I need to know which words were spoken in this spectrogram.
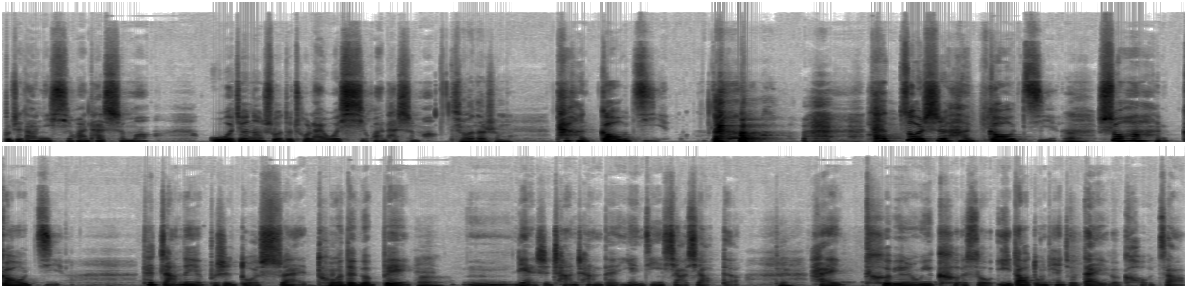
不知道你喜欢他什么，我就能说得出来我喜欢他什么。喜欢他什么？他很高级，他做事很高级，嗯，说话很高级，他长得也不是多帅，驼的个背，嗯嗯，脸是长长的，眼睛小小的，对，还特别容易咳嗽，一到冬天就戴一个口罩。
